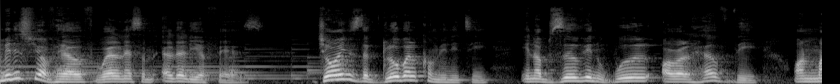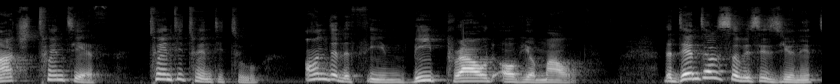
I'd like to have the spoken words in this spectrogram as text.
Ministry of Health, Wellness and Elderly Affairs joins the global community in observing World Oral Health Day on March 20th, 2022 under the theme Be Proud of Your Mouth. The Dental Services Unit,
